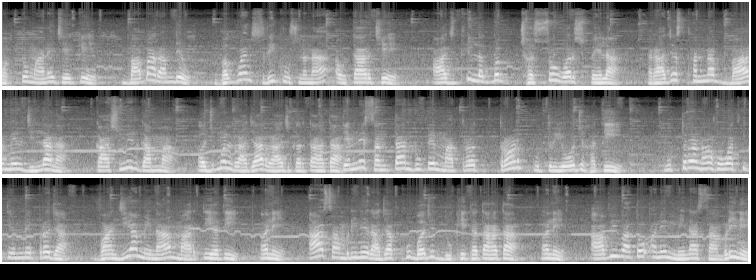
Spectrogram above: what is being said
ભક્તો માને છે કે બાબા રામદેવ ભગવાન શ્રી કૃષ્ણના અવતાર છે. આજથી લગભગ છસો વર્ષ પહેલાં રાજસ્થાનના બારમેર જિલ્લાના કાશ્મીર ગામમાં અજમલ રાજા રાજ કરતા હતા. તેમને સંતાન રૂપે માત્ર ત્રણ પુત્રીઓ જ હતી. પુત્ર ન હોવાથી તેમને પ્રજા વાંજિયા મેના મારતી હતી અને આ સાંભળીને રાજા ખૂબ જ દુઃખી થતા હતા અને આવી વાતો અને મેના સાંભળીને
